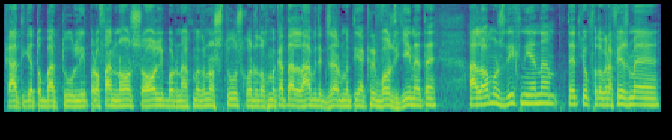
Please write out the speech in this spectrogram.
κάτι για τον Μπατούλη. Προφανώς όλοι μπορεί να έχουμε γνωστούς χωρίς να το έχουμε καταλάβει, δεν ξέρουμε τι ακριβώς γίνεται. Αλλά όμως δείχνει ένα τέτοιο φωτογραφίες με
